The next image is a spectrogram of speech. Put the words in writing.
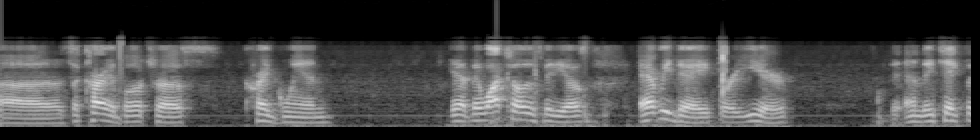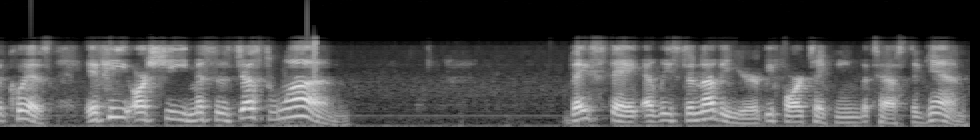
uh, Zakaria Botros, Craig Gwynn. Yeah, they watch all those videos every day for a year, and they take the quiz. If he or she misses just one, they stay at least another year before taking the test again.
